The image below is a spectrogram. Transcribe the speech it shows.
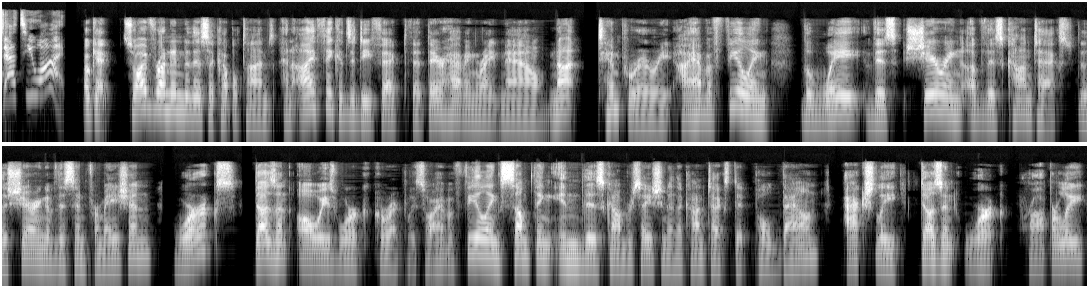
Stats UI. Okay, so I've run into this a couple times, and I think it's a defect that they're having right now, not temporary. I have a feeling the way this sharing of this context, the sharing of this information works doesn't always work correctly. So I have a feeling something in this conversation in the context it pulled down actually doesn't work properly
